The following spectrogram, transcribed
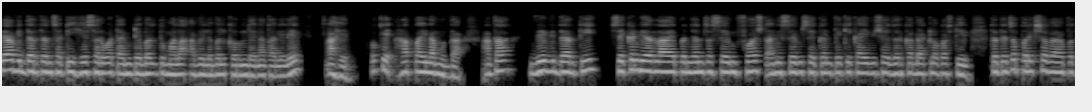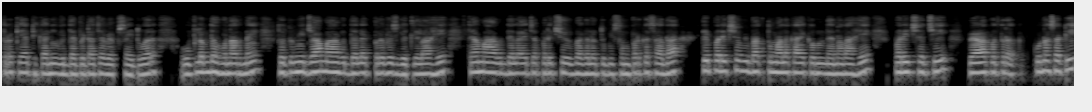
त्या विद्यार्थ्यांसाठी हे सर्व टाइम टेबल तुम्हाला अवेलेबल करून देण्यात आलेले आहेत. ओके. हा पहिला मुद्दा. आता जे विद्यार्थी सेकंड इयरला आहे, पण ज्यांचं सेम फर्स्ट आणि सेम सेकंड पैकी काही विषय जर का बॅकलॉग असतील, तर त्याचं परीक्षा वेळापत्रक या ठिकाणी विद्यापीठाच्या वेबसाईटवर उपलब्ध होणार नाही. तर तुम्ही ज्या महाविद्यालयात प्रवेश घेतलेला आहे, त्या महाविद्यालयाच्या परीक्षा विभागाला तुम्ही संपर्क साधा. ते परीक्षा विभाग तुम्हाला काय करून देणार आहे, परीक्षेची वेळापत्रक कुणासाठी?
